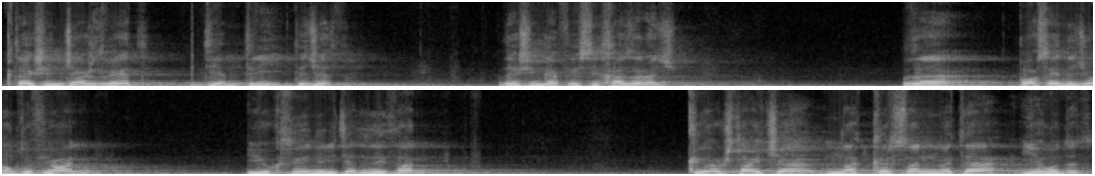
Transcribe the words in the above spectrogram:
Këta ishin 6 vetë, djem të rinj, të gjithë. Dhe ishin nga fisi Hazrexh. Dhe pasi e ndëgjuan këtë fjalë, iu kthyen njëri-tjetrit dhe i thanë, ky është ai që na kërcënojnë me të jehudët,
